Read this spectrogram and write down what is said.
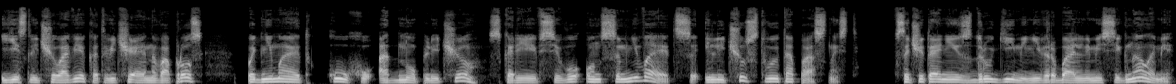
Если человек, отвечая на вопрос, поднимает к уху одно плечо, скорее всего, он сомневается или чувствует опасность. В сочетании с другими невербальными сигналами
